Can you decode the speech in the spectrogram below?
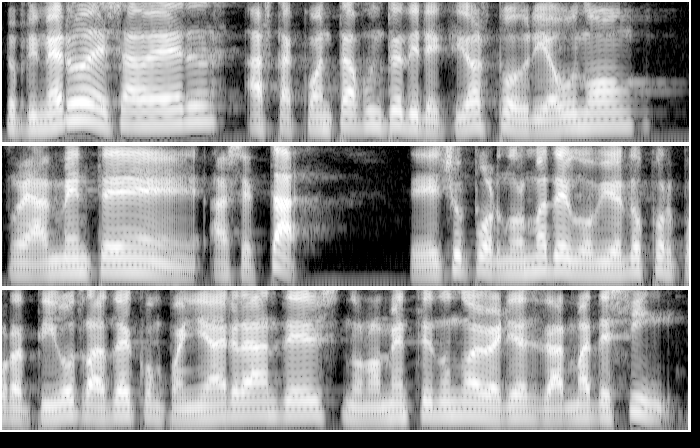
Lo primero es saber hasta cuántas juntas directivas podría uno realmente aceptar. De hecho, por normas de gobierno corporativo, tras de compañías grandes, normalmente uno debería dar más de cinco.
